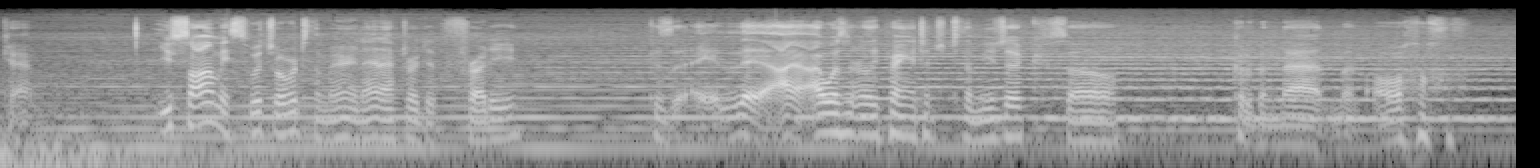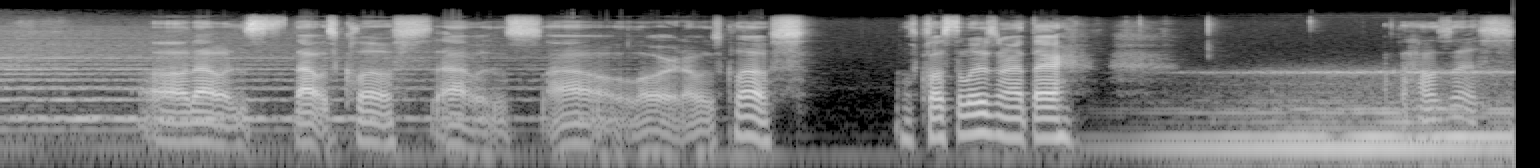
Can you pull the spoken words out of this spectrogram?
Okay. You saw me switch over to the marionette after I did Freddy. Because eh, I, I wasn't really paying attention to the music, so could have been that, but oh. Oh, that was that was close. That was oh lord, I was close. I was close to losing right there. What the hell is this?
